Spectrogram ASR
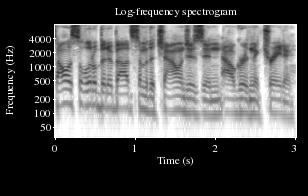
Tell us a little bit about some of the challenges in algorithmic trading.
